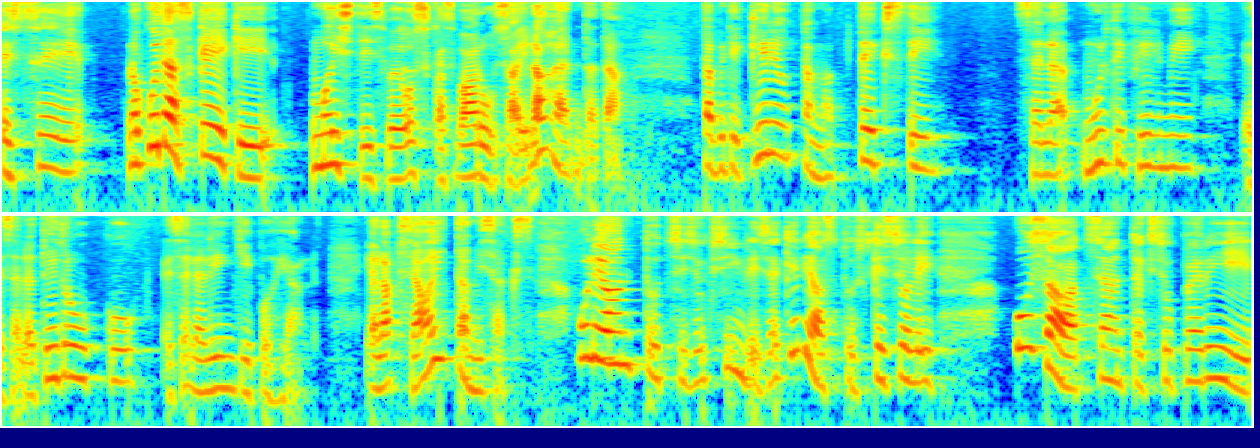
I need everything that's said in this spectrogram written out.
essee, no kuidas keegi mõistis või oskas või aru sai lahendada, ta pidi kirjutama teksti selle multifilmi ja selle tüdruku ja selle lingi põhjal. Ja lapse aitamiseks oli antud siis üks inglise kirjastus, kes oli osad Saint-Exupéry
